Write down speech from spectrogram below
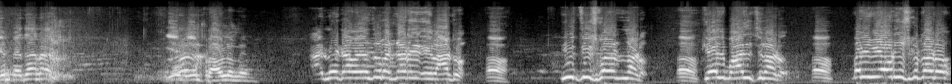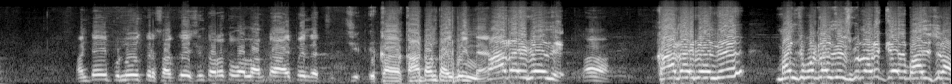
ఏం పెదానా ఏం ఏం ప్రాబ్లం ఏం? నూట యాభై ఎంతలు పెట్టినాడు ఈ ఆటో ఆ, ఇవి తీసుకోవాలంటున్నాడు. కేజీ ఆ. మరి ఇవి ఎవరు తీసుకుంటాడు అంటే ఇప్పుడు నువ్వు ఇక్కడ సర్కు వేసిన తర్వాత వాళ్ళు అంతా అయిపోయింది కాట అంతా అయిపోయిందా? కాట అయిపోయింది. కాట అయిపోయింది. మంచి బుట్టలు తీసుకున్నాడు కేజీ బాగా ఇచ్చినా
